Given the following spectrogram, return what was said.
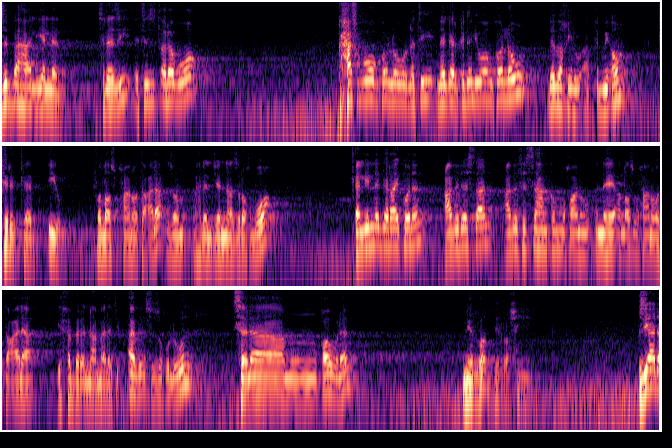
ዝበሃል የለን ስለዚ እቲ ዝጠለብዎ ክሓስብዎ ከለዉ ነቲ ነገር ክደልዎ ከለዉ ደበኺሉ ኣብ ቅድሚኦም ክርከብ እዩ ስብሓን ወላ እዞም ኣህለል ጀና ዝረኽብዎ ቀሊል ነገር ኣይኮነን ዓብ ደስታን ዓብ ፍስሃን ከም ምኑ እሀ ኣ ስብሓ ላ ይሕብረና ማለት እዩ ኣብ ርእሲ ዚ ሉ ውን ሰላሙ قውላ ን ረቢ ራም ብዝያዳ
